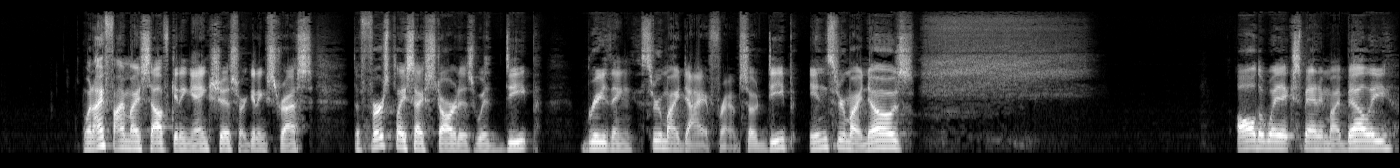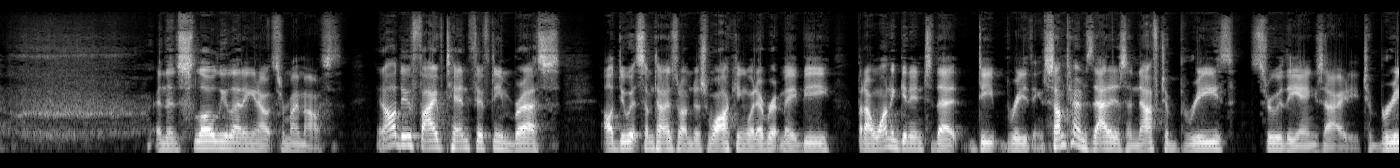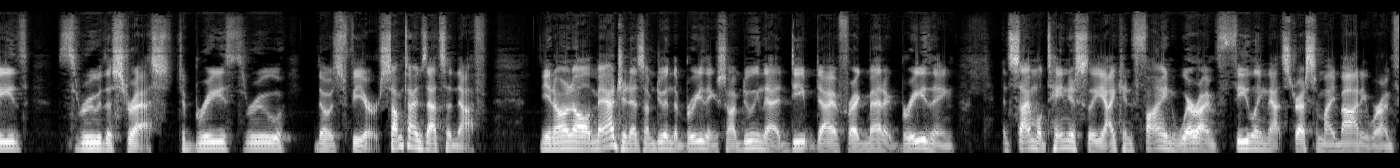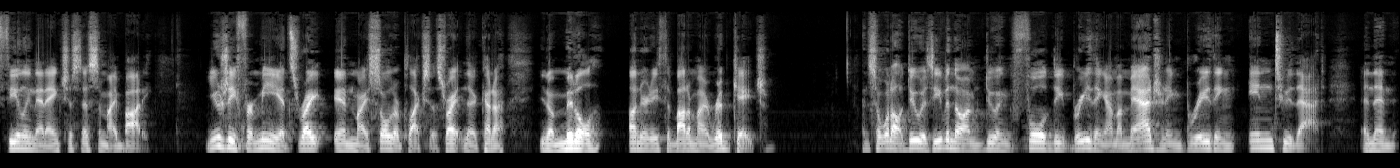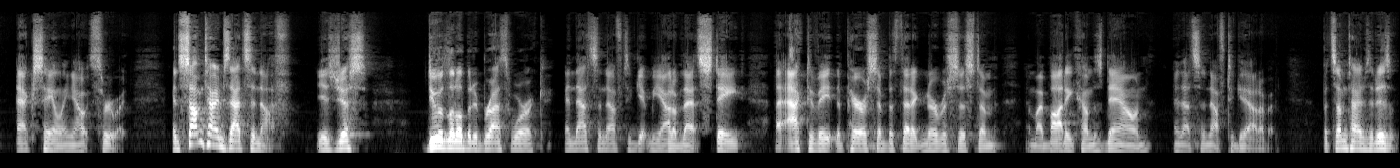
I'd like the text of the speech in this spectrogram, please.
When I find myself getting anxious or getting stressed, the first place I start is with deep breathing through my diaphragm. So deep in through my nose, all the way expanding my belly, and then slowly letting it out through my mouth. And I'll do 5, 10, 15 breaths. I'll do it sometimes when I'm just walking, whatever it may be, but I want to get into that deep breathing. Sometimes that is enough to breathe through the anxiety, to breathe through the stress, to breathe through those fears. Sometimes that's enough. You know, and I'll imagine as I'm doing the breathing, so I'm doing that deep diaphragmatic breathing, and simultaneously I can find where I'm feeling that stress in my body, where I'm feeling that anxiousness in my body usually for me, it's right in my solar plexus, right in the kind of, you know, middle underneath the bottom of my rib cage. And so what I'll do is even though I'm doing full deep breathing, I'm imagining breathing into that and then exhaling out through it. And sometimes that's enough. Is just do a little bit of breath work and that's enough to get me out of that state, uh, activate the parasympathetic nervous system and my body comes down and that's enough to get out of it. But sometimes it isn't.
